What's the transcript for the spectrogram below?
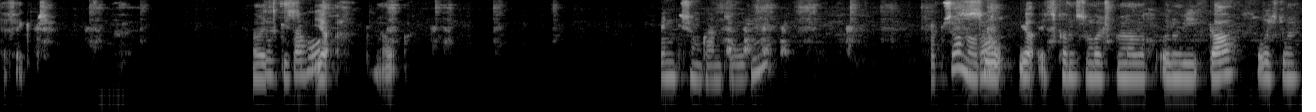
Perfekt. Aber Jetzt gehst du- hoch? Ja, genau. Bin ich schon ganz oben? Ich glaub schon, oder? So, ja, jetzt kannst du zum Beispiel mal noch irgendwie da, so Richtung,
